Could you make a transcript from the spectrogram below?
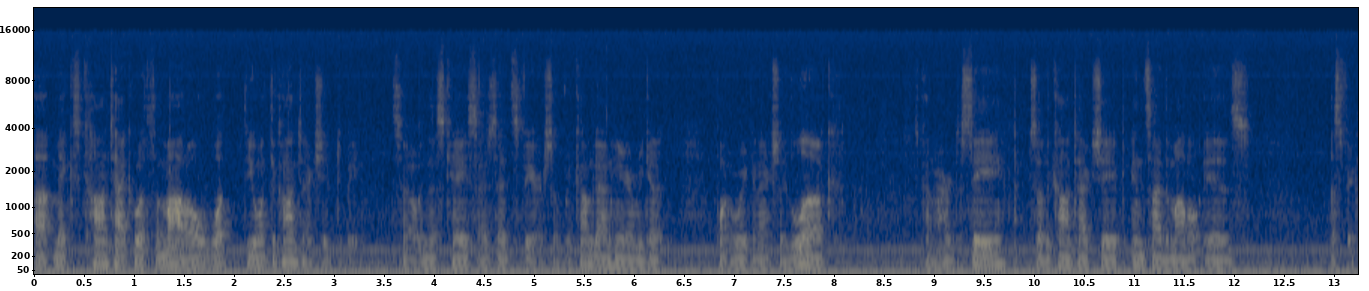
uh, makes contact with the model, what do you want the contact shape to be? So in this case, I said sphere. So if we come down here and we get a point where we can actually look, it's kind of hard to see. So the contact shape inside the model is a sphere.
